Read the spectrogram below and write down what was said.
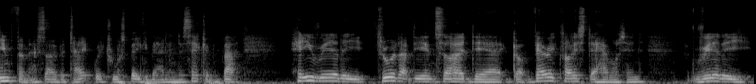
infamous overtake, which we'll speak about in a second. But he really threw it up the inside there, got very close to Hamilton, really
